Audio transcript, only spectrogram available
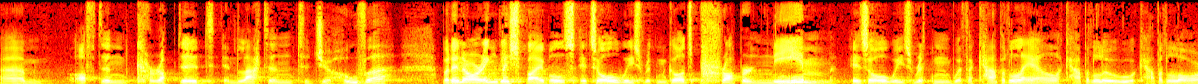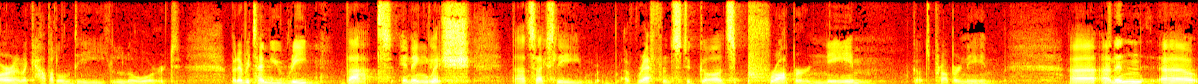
Um, often corrupted in Latin to Jehovah. But in our English Bibles, it's always written, God's proper name is always written with a capital L, a capital O, a capital R, and a capital D, Lord. But every time you read that in English, that's actually a reference to God's proper name. God's proper name. Uh, and in, uh,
